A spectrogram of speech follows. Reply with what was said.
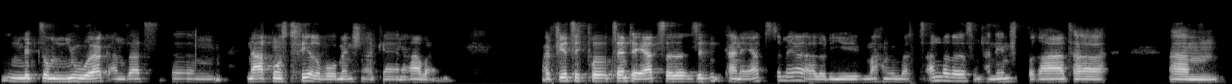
mit so einem New Work-Ansatz ähm, eine Atmosphäre, wo Menschen halt gerne arbeiten? Weil 40 Prozent der Ärzte sind keine Ärzte mehr, also die machen irgendwas anderes, Unternehmensberater, ähm,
